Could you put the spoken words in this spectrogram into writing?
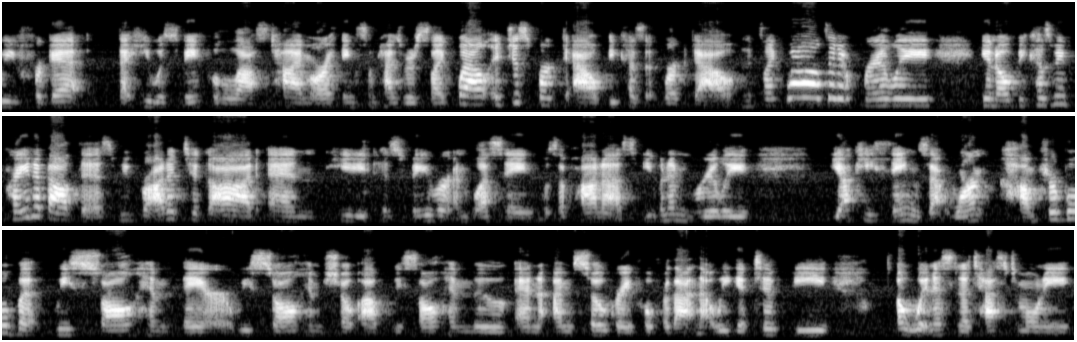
we forget that he was faithful the last time or i think sometimes we're just like well it just worked out because it worked out. And it's like well did it really? You know because we prayed about this we brought it to god and he his favor and blessing was upon us even in really yucky things that weren't comfortable but we saw him there. We saw him show up. We saw him move. And i'm so grateful for that and that we get to be a witness and a testimony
